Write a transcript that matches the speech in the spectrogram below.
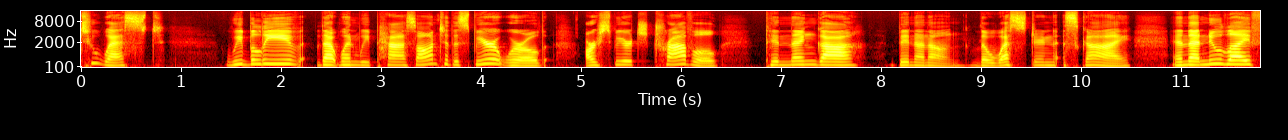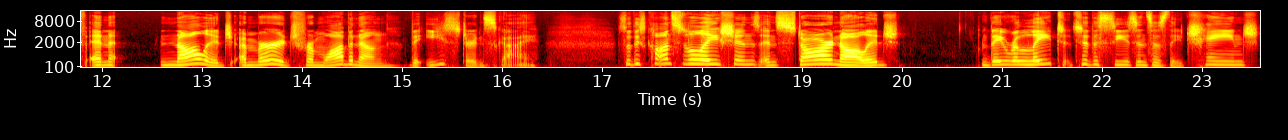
to west, we believe that when we pass on to the spirit world, our spirits travel Tinenga Binanang, the western sky, and that new life and knowledge emerge from Wabanung, the eastern sky. So these constellations and star knowledge, they relate to the seasons as they change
